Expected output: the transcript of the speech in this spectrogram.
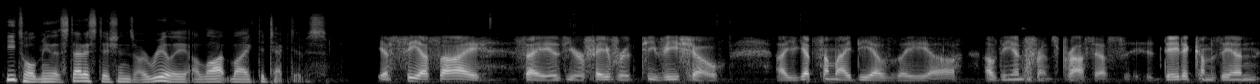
He told me that statisticians are really a lot like detectives. If CSI, say, is your favorite TV show, uh, you get some idea of the uh, of the inference process. Data comes in,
